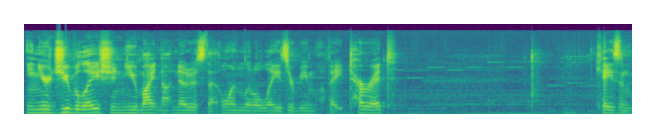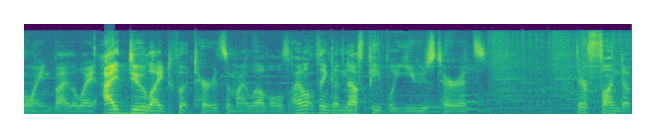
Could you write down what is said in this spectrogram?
in your jubilation, you might not notice that one little laser beam of a turret Case in point, by the way, I do like to put turrets in my levels. I don't think enough people use turrets. They're fun to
